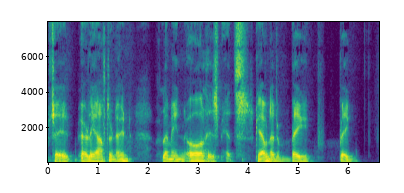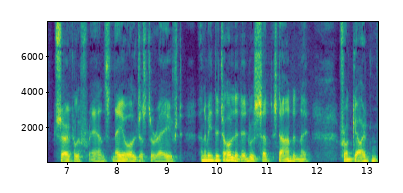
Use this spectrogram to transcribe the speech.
say early afternoon. Well I mean all his mates Kevin had a big big circle of friends and they all just arrived. And I mean they, all they did was sit, stand in the front garden.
